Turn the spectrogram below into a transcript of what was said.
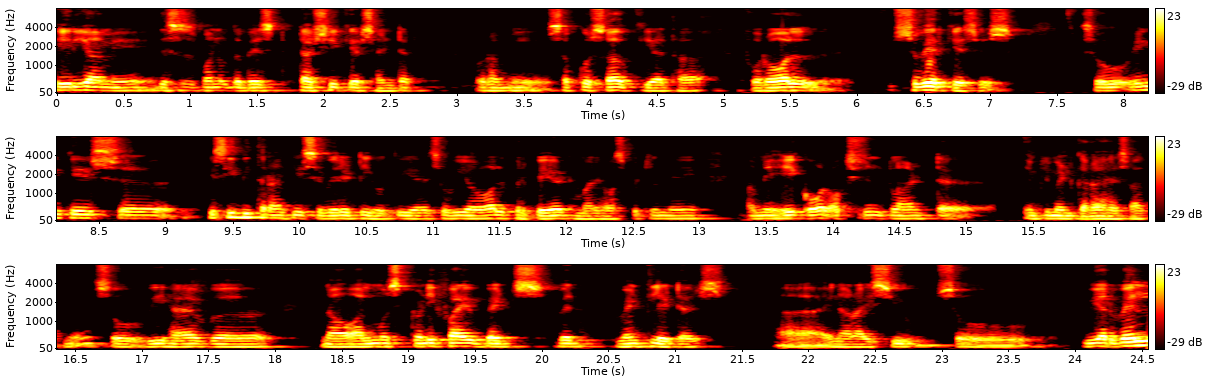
एरिया में this is one of the best tertiary care centre और हमने सबको सर्व किया था for all severe cases so in case किसी भी तरह की सिवियरिटी होती है so we are all prepared हमारे हॉस्पिटल में। हमने एक और ऑक्सीजन प्लांट इम्प्लीमेंट करा है साथ में। So we have now almost twenty five beds with ventilators uh, in our ICU. So we are well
